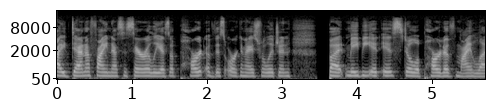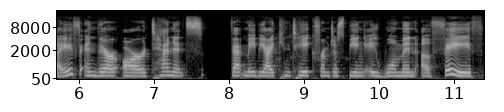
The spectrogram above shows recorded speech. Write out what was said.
identify necessarily as a part of this organized religion, but maybe it is still a part of my life. And there are tenets that maybe I can take from just being a woman of faith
